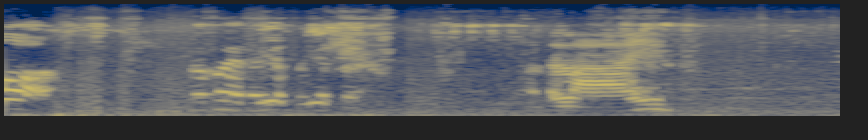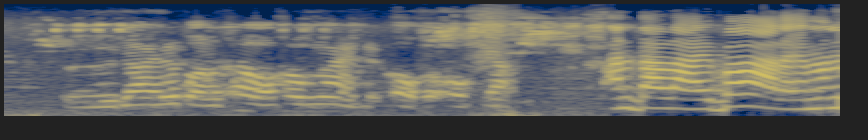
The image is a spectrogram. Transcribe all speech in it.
ก็ค่อยๆขยับขยับไปอันตรายเออได้แล้วตอนเข้าเข้าง่ายแต่ออกก็ออกยากอันตรายบ้าอะไรมัน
